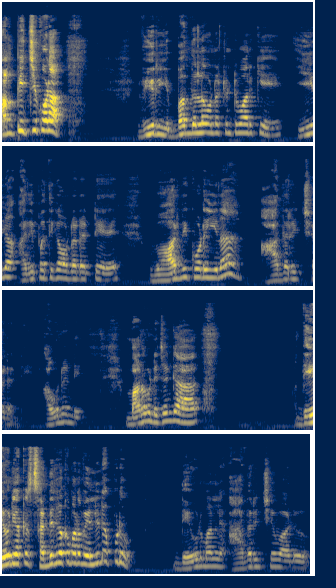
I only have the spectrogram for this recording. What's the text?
పంపించి కూడా వీరు ఇబ్బందుల్లో ఉన్నటువంటి వారికి ఈయన అధిపతిగా ఉన్నాడంటే వారిని కూడా ఈయన ఆదరించాడండి. అవునండి. మనం నిజంగా దేవుని యొక్క సన్నిధిలోకి మనం వెళ్ళినప్పుడు దేవుడు మనల్ని ఆదరించేవాడు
